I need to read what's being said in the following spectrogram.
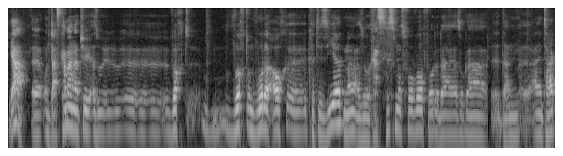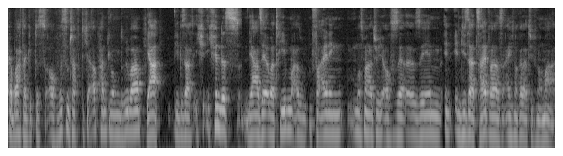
ja, äh, und das kann man natürlich, also äh, äh, wird, wird und wurde auch äh, kritisiert. Ne? Also Rassismusvorwurf wurde da ja sogar äh, dann äh, an den Tag gebracht. Da gibt es auch wissenschaftliche Abhandlungen drüber. Ja, wie gesagt, ich, ich finde es ja sehr übertrieben. Also vor allen Dingen muss man natürlich auch sehr, sehen, in, in dieser Zeit war das eigentlich noch relativ normal.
